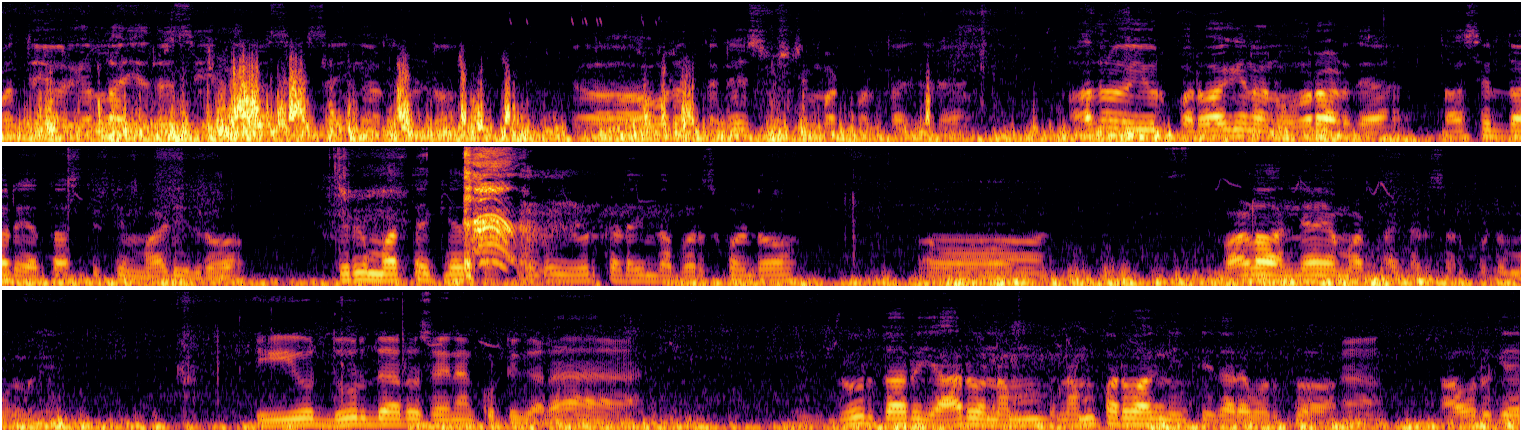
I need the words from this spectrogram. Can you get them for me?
ಮತ್ತು ಇವರಿಗೆಲ್ಲ ಎದುರಿಸಿ ಸೈನ್ ಹಾಕ್ಕೊಂಡು ಅವರಂತಲೇ ಸೃಷ್ಟಿ ಮಾಡ್ಕೊಳ್ತಾ ಇದ್ದಾರೆ. ಆದರೂ ಇವ್ರ ಪರವಾಗಿ ನಾನು ಹೋರಾಡಿದೆ. ತಹಸೀಲ್ದಾರ್ ಯಥಾಸ್ಥಿತಿ ಮಾಡಿದರು. ತಿರುಗಿ ಮತ್ತೆ ಕೇಸ್ ಹಾಕ್ಕೊಂಡು ಇವ್ರ ಕಡೆಯಿಂದ ಬರೆಸ್ಕೊಂಡು ಭಾಳ ಅನ್ಯಾಯ ಮಾಡ್ತಾ ಇದ್ದಾರೆ ಸರ್ ಕುಟುಂಬಗಳಿಗೆ. ಈಗ ಇವ್ರು ದೂರದಾರು ಸೈನ್ ಹಾಕಿ ಕೊಟ್ಟಿದ್ದಾರಾ? ದೂರದಾರು ಯಾರು ನಮ್ಮ ನಮ್ಮ ಪರವಾಗಿ ನಿಂತಿದ್ದಾರೆ ಹೊರತು ಅವ್ರಿಗೆ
